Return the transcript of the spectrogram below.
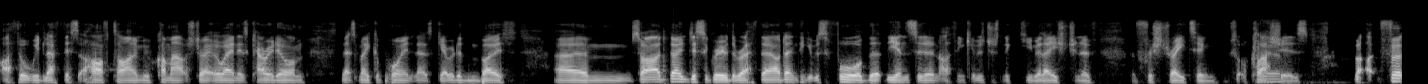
I thought we'd left this at half time. We've come out straight away, and it's carried on. Let's make a point. Let's get rid of them both. Um, so I don't disagree with the ref there. I don't think it was for the, the incident. I think it was just an accumulation of, of frustrating sort of clashes. Yeah. But for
